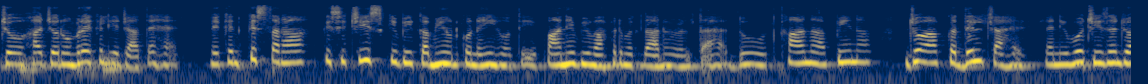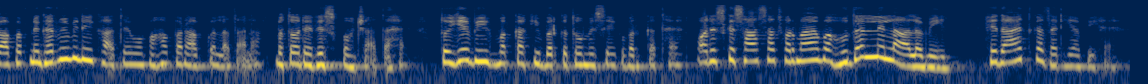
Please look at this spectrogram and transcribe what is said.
جو حج اور عمرے کے لیے جاتے ہیں لیکن کس طرح کسی چیز کی بھی کمی ان کو نہیں ہوتی، پانی بھی وافر مقدار میں ملتا ہے، دودھ، کھانا، پینا، جو آپ کا دل چاہے یعنی وہ چیزیں جو آپ اپنے گھر میں بھی نہیں کھاتے، وہ وہاں پر آپ کو اللہ تعالیٰ بطور رسک پہنچاتا ہے۔ تو یہ بھی مکہ کی برکتوں میں سے ایک برکت ہے۔ اور اس کے ساتھ ساتھ فرمایا وہ حدل عالمین ہدایت کا ذریعہ بھی ہے۔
